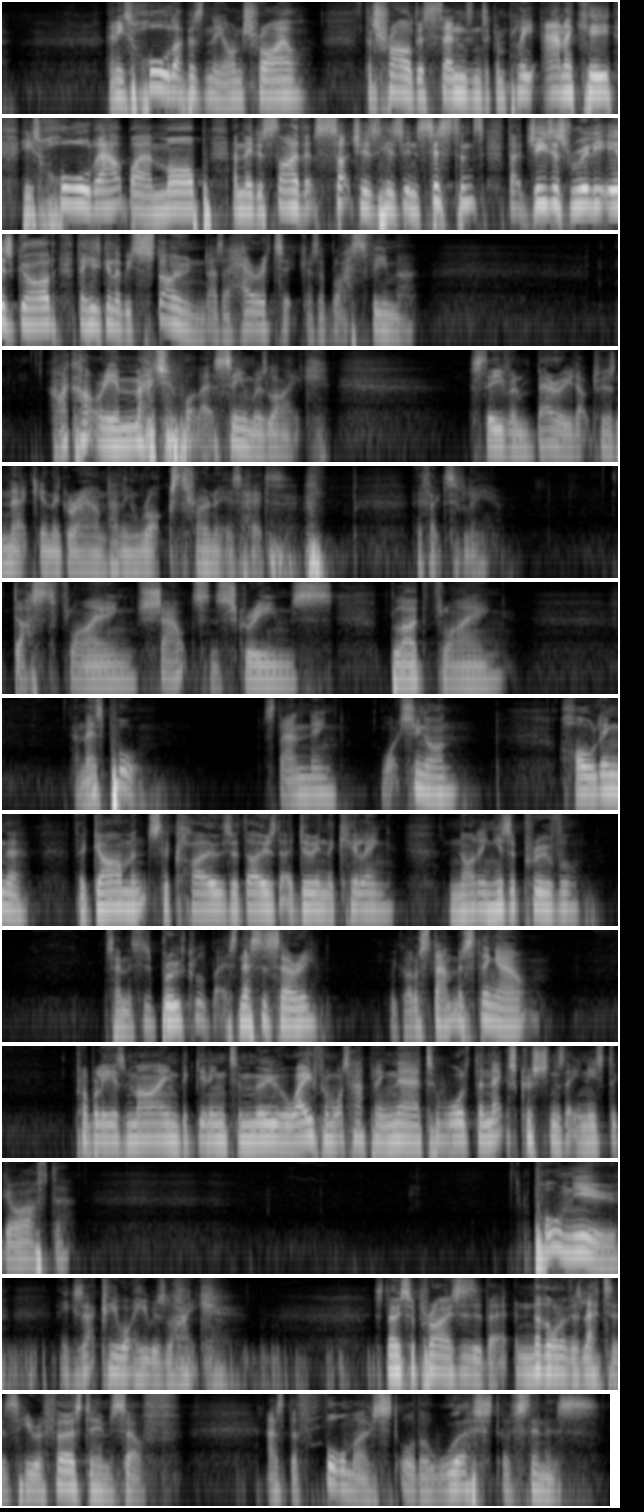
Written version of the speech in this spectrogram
And he's hauled up, isn't he, on trial. The trial descends into complete anarchy. He's hauled out by a mob, and they decide that such is his insistence that Jesus really is God, that he's going to be stoned as a heretic, as a blasphemer. I can't really imagine what that scene was like. Stephen buried up to his neck in the ground, having rocks thrown at his head, effectively. Dust flying, shouts and screams, blood flying. And there's Paul, standing, watching on, holding the, the garments, the clothes of those that are doing the killing, nodding his approval, saying this is brutal, but it's necessary. We've got to stamp this thing out. Probably his mind beginning to move away from what's happening there towards the next Christians that he needs to go after. Paul knew exactly what he was like. It's no surprise, is it, that another one of his letters, he refers to himself as the foremost or the worst of sinners.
